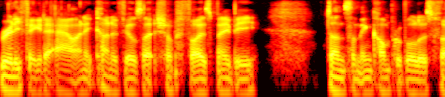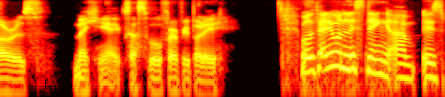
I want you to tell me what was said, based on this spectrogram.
really figured it out. And it kind of feels like Shopify's maybe done something comparable as far as making it accessible for everybody. Well, if anyone listening um, is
